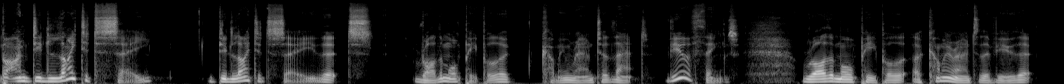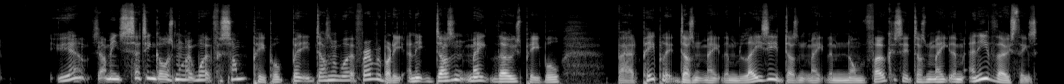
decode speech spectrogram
but I'm delighted to say, delighted to say that rather more people are coming round to that view of things. Rather more people are coming around to the view that yeah, I mean, setting goals might work for some people, but it doesn't work for everybody. And it doesn't make those people bad people. It doesn't make them lazy. It doesn't make them non focused. It doesn't make them any of those things.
